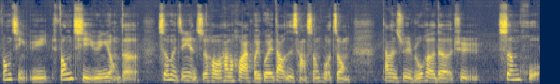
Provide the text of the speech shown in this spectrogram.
风起云风起云涌的社会经验之后，他们后来回归到日常生活中，他们去如何的去。生活，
